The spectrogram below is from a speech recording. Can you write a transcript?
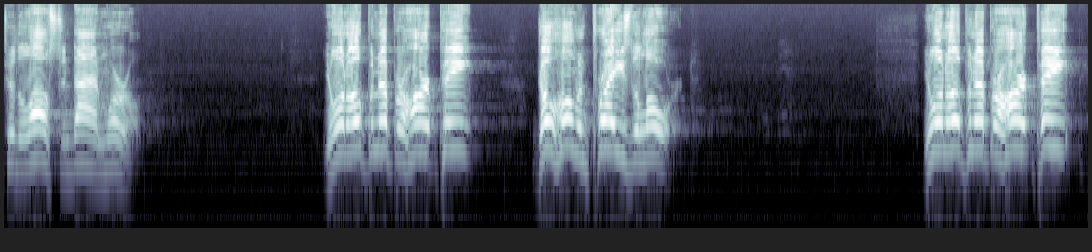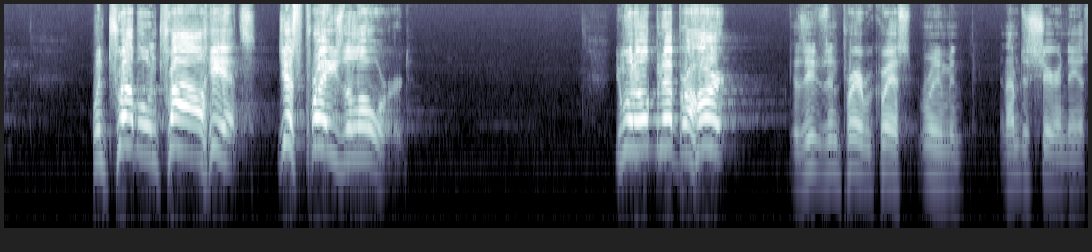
to the lost and dying world. You want to open up her heart, Pete? Go home and praise the Lord. You want to open up her heart, Pete? When trouble and trial hits, just praise the Lord. You want to open up her heart? Because he was in prayer request room, and, and I'm just sharing this.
